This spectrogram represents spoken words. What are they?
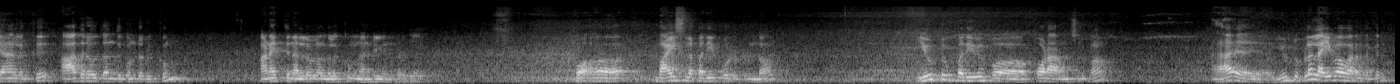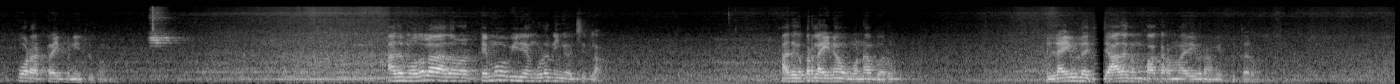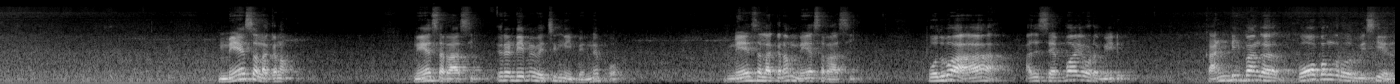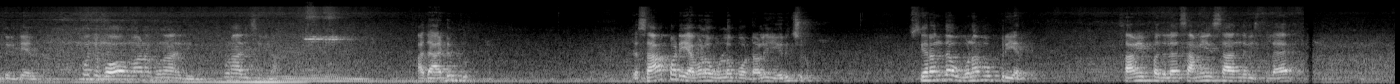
சேனலுக்கு ஆதரவு தந்து கொண்டிருக்கும் அனைத்து நல்லுள்ளங்களுக்கும் நன்றி நண்பர்களே. வாய்ஸில் பதிவு போட்டுட்ருந்தோம். யூடியூப் பதிவு போ போட ஆரம்பிச்சிருக்கோம். அதாவது யூடியூப்பில் லைவாக வர்றதுக்கு போட ட்ரை பண்ணிகிட்ருக்கோம் அது முதல்ல அதோட டெமோ வீடியோ கூட நீங்கள் வச்சுக்கலாம். அதுக்கப்புறம் லைனாக ஒவ்வொன்றா வரும். லைவில் ஜாதகம் பார்க்குற மாதிரி ஒரு அமைப்பு தரும். மேச லக்னம் மேச ராசி. இது ரெண்டையுமே வச்சுக்கங்க இப்போ என்ன இப்போ? மேச லக்னம் மேச ராசி. பொதுவாக அது செவ்வாயோட வீடு. கண்டிப்பாக அங்கே கோபங்கிற ஒரு விஷயம் இருந்துக்கிட்டே இருக்கும். கொஞ்சம் கோபமான குணாதி குணாதிசயம் தான். அது அடுப்பு. இந்த சாப்பாடு எவ்வளோ உள்ளே போட்டாலும் எரிச்சிடும் சிறந்த உணவு பிரியர். சமைப்பதில் சமையல் சார்ந்த விஷயத்தில்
